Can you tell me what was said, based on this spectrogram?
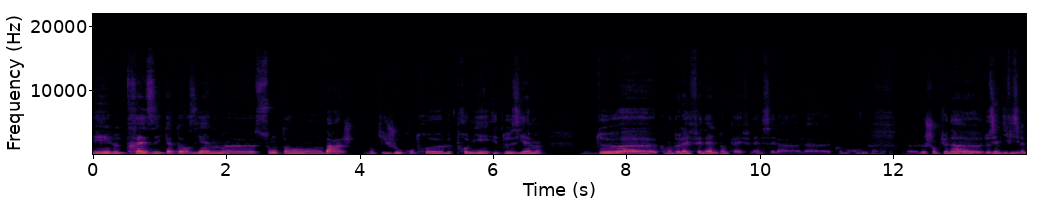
et le 13 et 14e sont en barrage. Donc ils jouent contre le premier et deuxième de, comment, de la FNL. Donc la FNL, c'est la, la, comment, euh, le championnat euh, deuxième division.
